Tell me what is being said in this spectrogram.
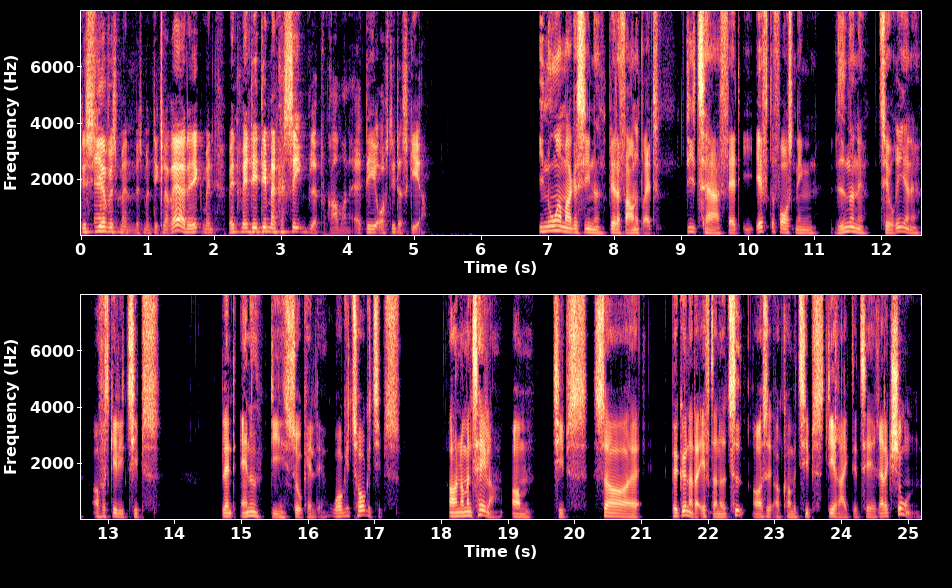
Det siger, ja. hvis, man, hvis man deklarerer det, ikke? Men, men, men det er det, man kan se af programmerne, at det er også det, der sker. I Nora-magasinet bliver der fagnet bredt. De tager fat i efterforskningen, vidnerne, teorierne og forskellige tips. Blandt andet de såkaldte walkie-talkie-tips. Og når man taler om tips, så øh, begynder der efter noget tid også at komme tips direkte til redaktionen.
